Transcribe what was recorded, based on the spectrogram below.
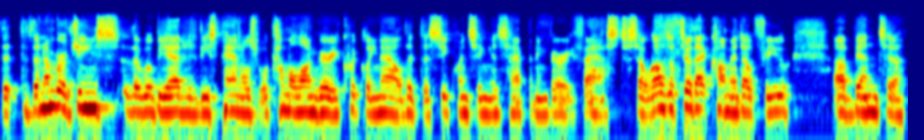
the, the, number of genes that will be added to these panels will come along very quickly now that the sequencing is happening very fast. So I'll just throw that comment out for you, uh, Ben, to,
